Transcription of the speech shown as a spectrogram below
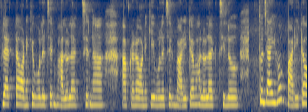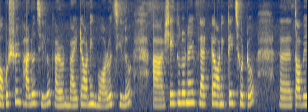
ফ্ল্যাটটা অনেকে বলেছেন ভালো লাগছে না আপনারা অনেকেই বলেছেন বাড়িটা ভালো লাগছিল। তো যাই হোক বাড়িটা অবশ্যই ভালো ছিল কারণ বাড়িটা অনেক বড় ছিল আর সেই তুলনায় ফ্ল্যাটটা অনেকটাই ছোট। তবে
